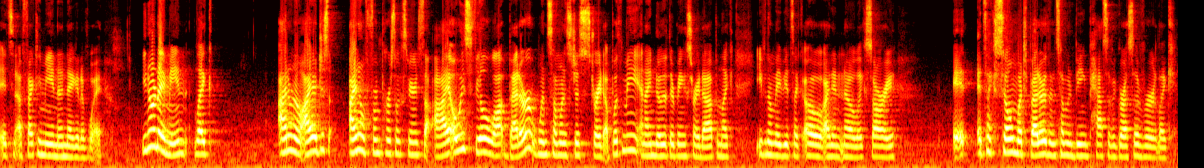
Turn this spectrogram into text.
it's affecting me in a negative way. You know what I mean? Like I don't know. I just I know from personal experience that I always feel a lot better when someone is just straight up with me and I know that they're being straight up and like even though maybe it's like, "Oh, I didn't know, like sorry." It it's like so much better than someone being passive aggressive or like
